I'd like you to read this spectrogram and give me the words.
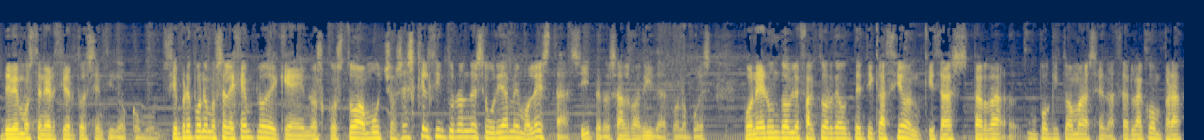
debemos tener cierto sentido común. Siempre ponemos el ejemplo de que nos costó a muchos, es que el cinturón de seguridad me molesta, sí, pero salva vidas. Bueno, pues poner un doble factor de autenticación quizás tarda un poquito más en hacer la compra,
